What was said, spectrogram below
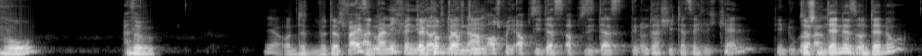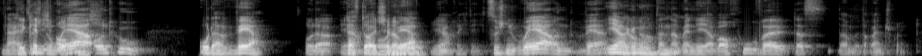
wo? Also, Ja, und Ich weiß an- immer nicht, wenn die Leute kommt meinen Namen aussprechen, ob sie das, ob sie das, den Unterschied tatsächlich kennen, den du gerade zwischen Dennis und Denno? Nein, Den zwischen ich where nicht. und who. oder wer? Oder, ja. Das deutsche Oder wer. wo? Ja, richtig. Zwischen where und wer. Ja, genau. Und dann am Ende aber auch who, weil das damit reinspringt.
